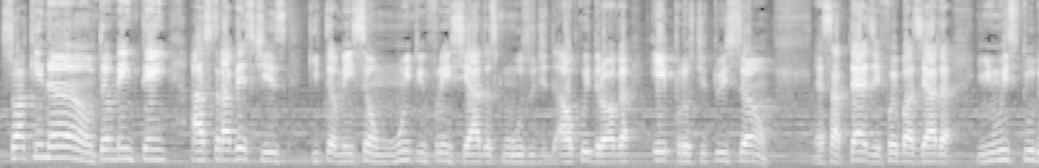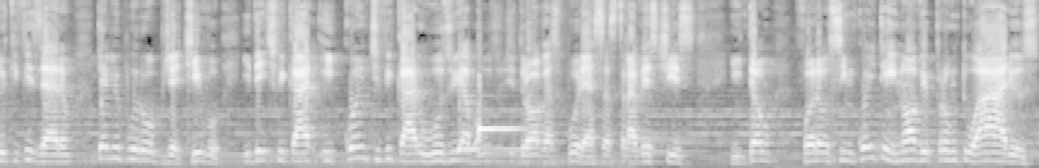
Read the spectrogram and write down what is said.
Só que não, também tem as travestis que também são muito influenciadas com o uso de álcool e droga e prostituição. Essa tese foi baseada em um estudo que fizeram, teve por objetivo identificar e quantificar o uso e abuso de drogas por essas travestis. Então, foram 59 prontuários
